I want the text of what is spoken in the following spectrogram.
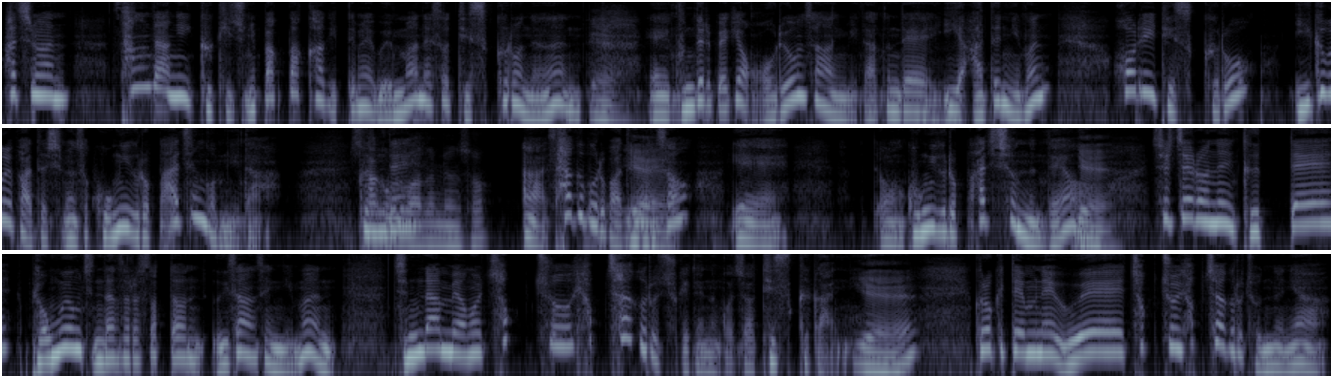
하지만 상당히 그 기준이 빡빡하기 때문에 웬만해서 디스크로는 예. 예, 군대를 빼기 어려운 상황입니다. 근데 음. 이 아드님은 허리 디스크로 2급을 받으시면서 공익으로 빠진 겁니다. 사급을 받으면서? 아, 사급으로 받으면서 예. 예. 어, 공익으로 빠지셨는데요. 예. 실제로는 그때 병무용 진단서를 썼던 의사 선생님은 진단명을 척추 협착으로 주게 되는 거죠. 디스크가 아니. 예. 그렇기 때문에 왜 척추 협착으로 줬느냐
